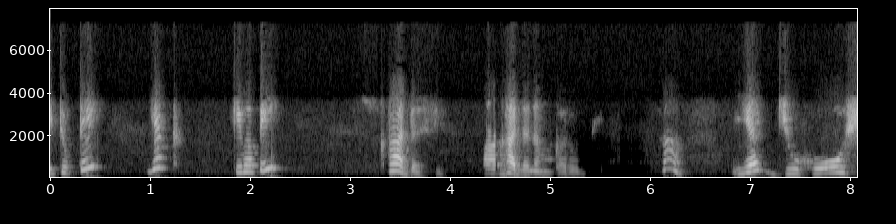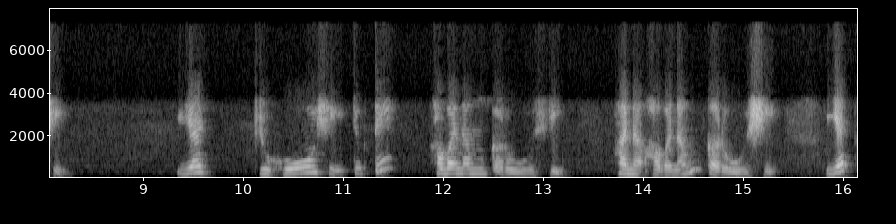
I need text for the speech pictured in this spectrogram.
इत्युक्ते यत् किमपि खादसि, खादनं करोति। यज्जुहोषि यज्जुहोषि इत्युक्ते हवनं करोषि, हन, हवनं करोषि। यत्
